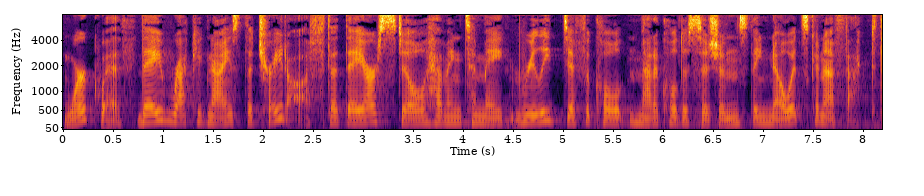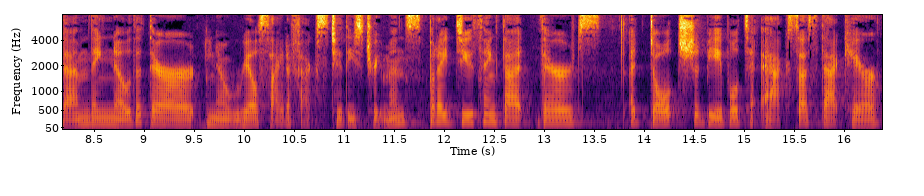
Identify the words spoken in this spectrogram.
work with, they recognize the trade off that they are still having to make really difficult medical decisions. They know it's going to affect them. They know that there are, you know, real side effects to these treatments. But I do think that there's adults should be able to access that care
